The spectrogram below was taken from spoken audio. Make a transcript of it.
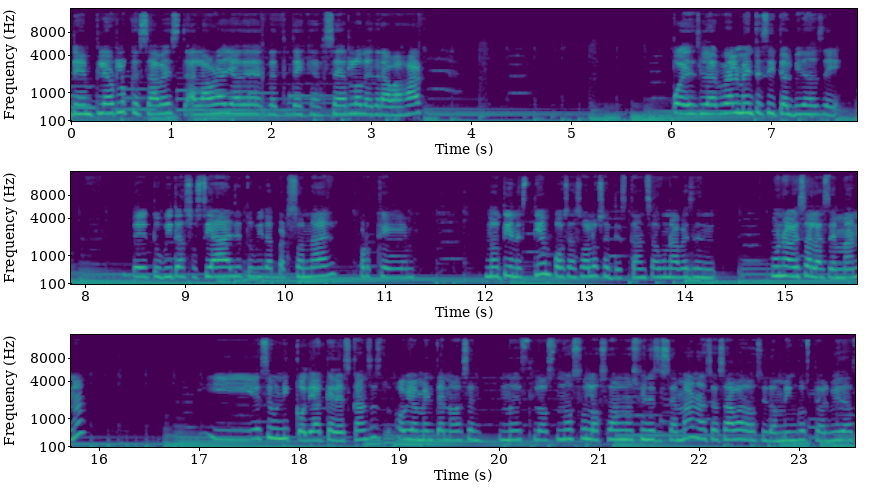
de emplear lo que sabes a la hora ya de, ejercerlo, de trabajar, pues realmente sí te olvidas de, de, tu vida social, de tu vida personal, porque no tienes tiempo, o sea, solo se descansa una vez en, una vez a la semana y ese único día que descansas obviamente no, es, no, es los, no solo son los fines de semana, o sea, sábados y domingos te olvidas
